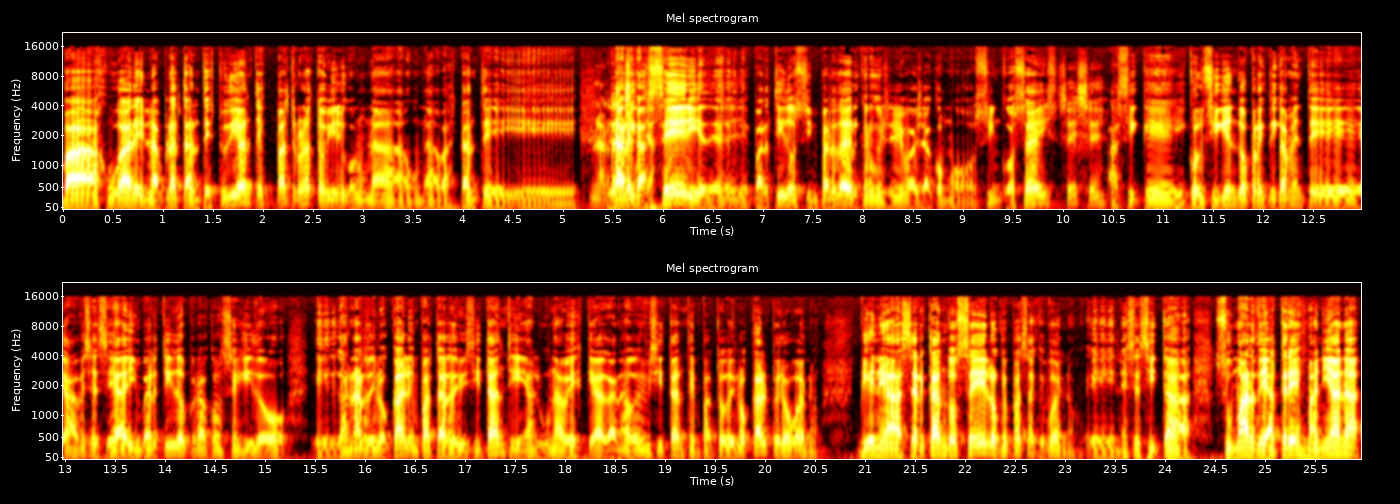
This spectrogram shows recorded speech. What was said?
va a jugar en La Plata ante estudiantes, Patronato viene con una, una bastante eh, larga serie de, partidos sin perder, creo que lleva ya como 5 o 6, así que y consiguiendo prácticamente, a veces se ha invertido, pero ha conseguido eh, ganar de local, empatar de visitante y alguna vez que ha ganado de visitante empató de local, pero bueno, viene acercándose, lo que pasa es que bueno, eh, necesita sumar de a tres mañana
